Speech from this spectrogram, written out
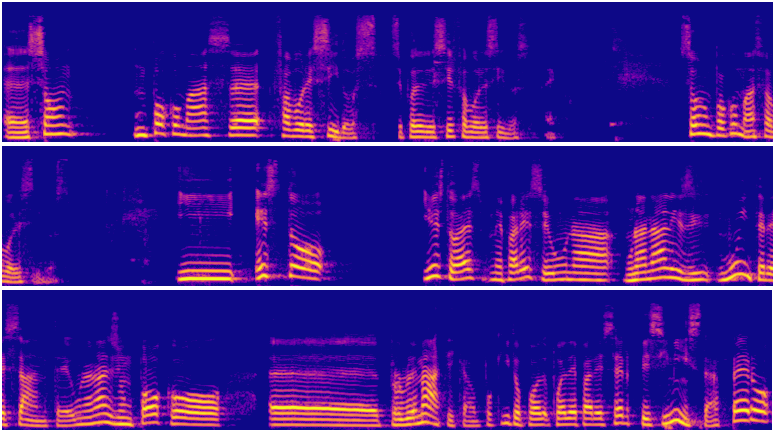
eh, son un poco más eh, favorecidos, se puede decir favorecidos, son un poco más favorecidos. Y esto y esto es, me parece, una, un análisis muy interesante, un análisis un poco eh, problemática, un poquito puede, parecer pesimista, pero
